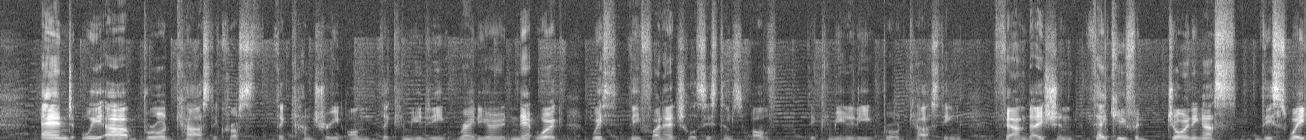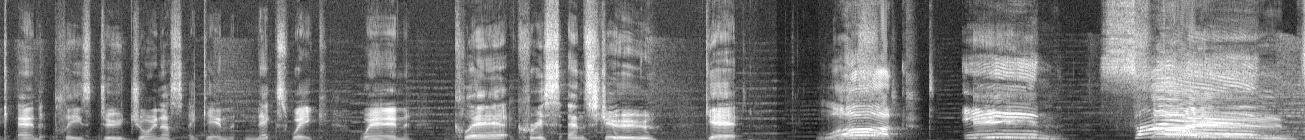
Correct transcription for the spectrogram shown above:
And we are broadcast across the country on the Community Radio Network with the financial assistance of the Community Broadcasting Foundation. Thank you for joining us this week, and please do join us again next week when Claire, Chris, and Stu get locked in science.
